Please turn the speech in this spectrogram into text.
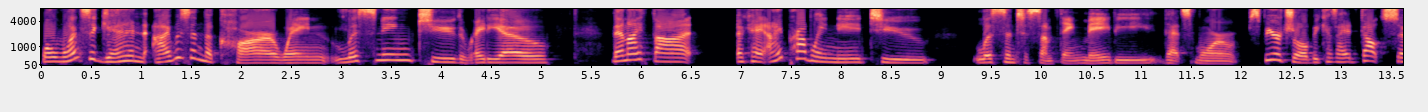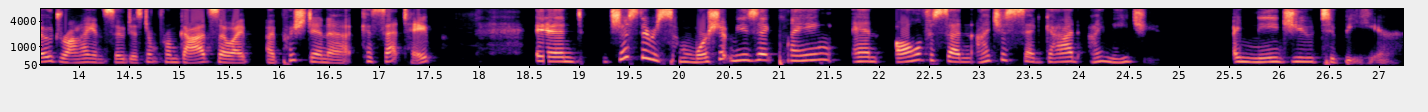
Well, once again, I was in the car, Wayne, listening to the radio. Then I thought, okay, I probably need to listen to something maybe that's more spiritual because I had felt so dry and so distant from God. So I, I pushed in a cassette tape and just there was some worship music playing. And all of a sudden, I just said, God, I need you. I need you to be here.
